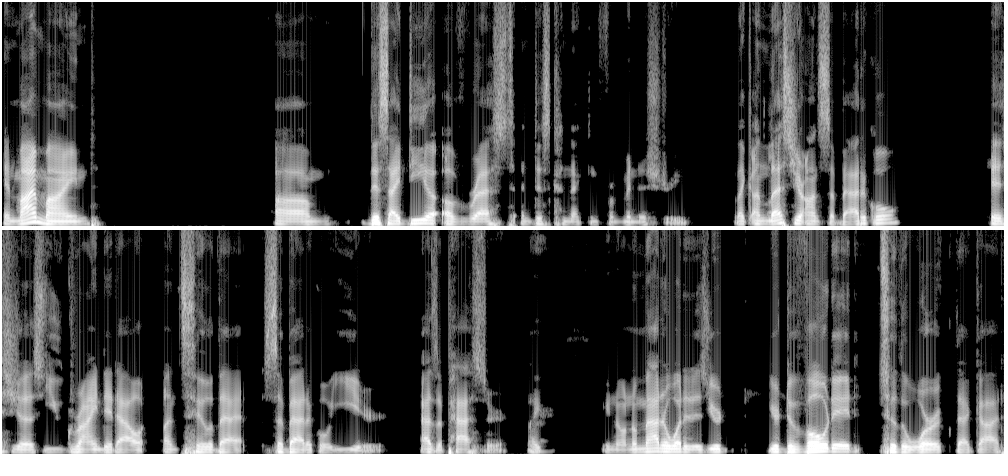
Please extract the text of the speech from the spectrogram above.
In my mind, um, this idea of rest and disconnecting from ministry, like unless you're on sabbatical, it's just you grind it out until that sabbatical year as a pastor. You know, no matter what it is, you're you're devoted to the work that God,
